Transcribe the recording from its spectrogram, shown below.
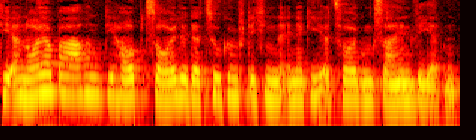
die Erneuerbaren die Hauptsäule der zukünftigen Energieerzeugung sein werden.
